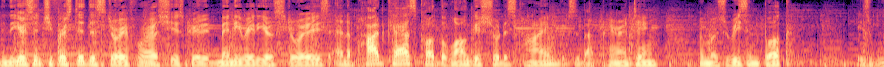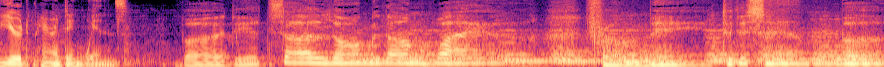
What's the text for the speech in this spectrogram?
In the years since she first did this story for us, she has created many radio stories and a podcast called The Longest Shortest Time, which is about parenting. Her most recent book is Weird Parenting Wins. But it's a long, long while from May to December,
